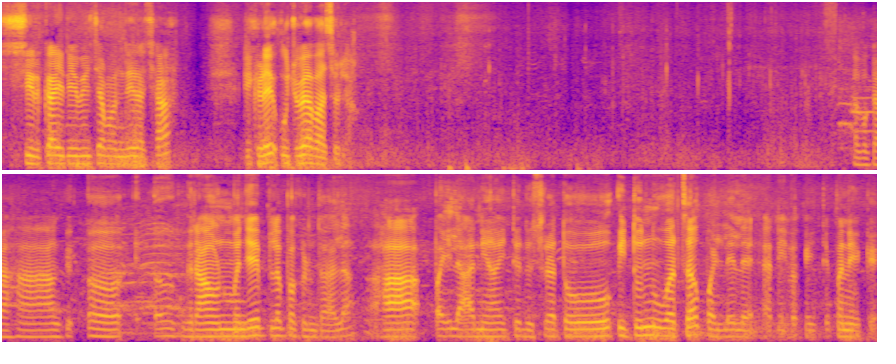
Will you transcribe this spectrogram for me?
शिरकाई देवीच्या मंदिराच्या इकडे उजव्या बाजूला. हा बघा हा ग्राउंड म्हणजे आपलं पकडून आला हा पहिला आणि हा इथे दुसरा तो इथून वरचं पडलेला आहे. आणि बघा इथे पण एक आहे.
